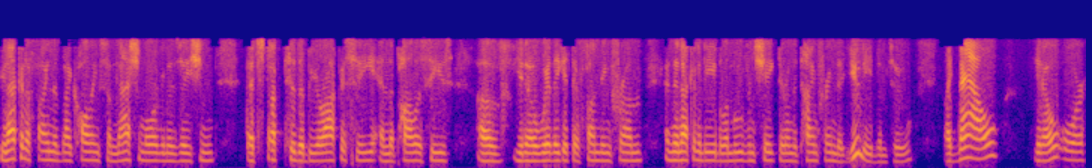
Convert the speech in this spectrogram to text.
You're not going to find them by calling some national organization that's stuck to the bureaucracy and the policies of you know where they get their funding from, and they're not going to be able to move and shake during the time frame that you need them to, like now, you know, or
